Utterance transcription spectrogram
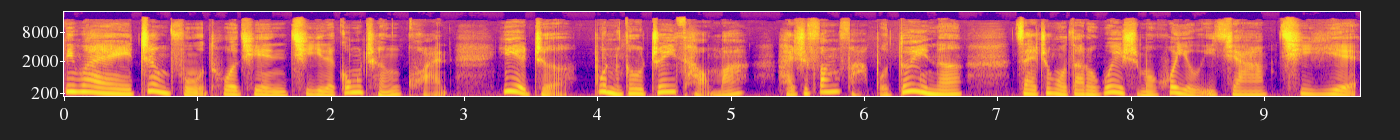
另外，政府拖欠企业的工程款，业者不能够追讨吗？还是方法不对呢？在中国大陆，为什么会有一家企业？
